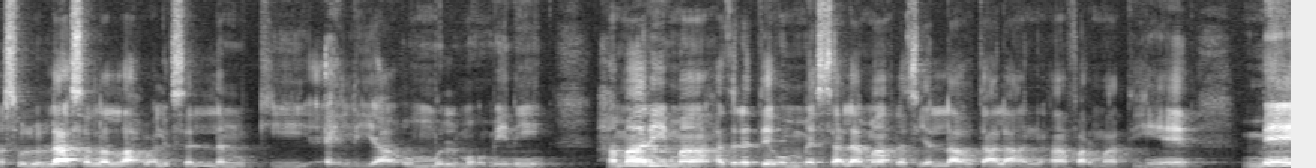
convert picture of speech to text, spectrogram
رسول اللہ صلی اللہ علیہ وسلم کی اہلیہ ام المؤمنین. ہماری ماں حضرت ام سلمہ رضی اللہ تعالی عنہ فرماتی ہیں، میں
